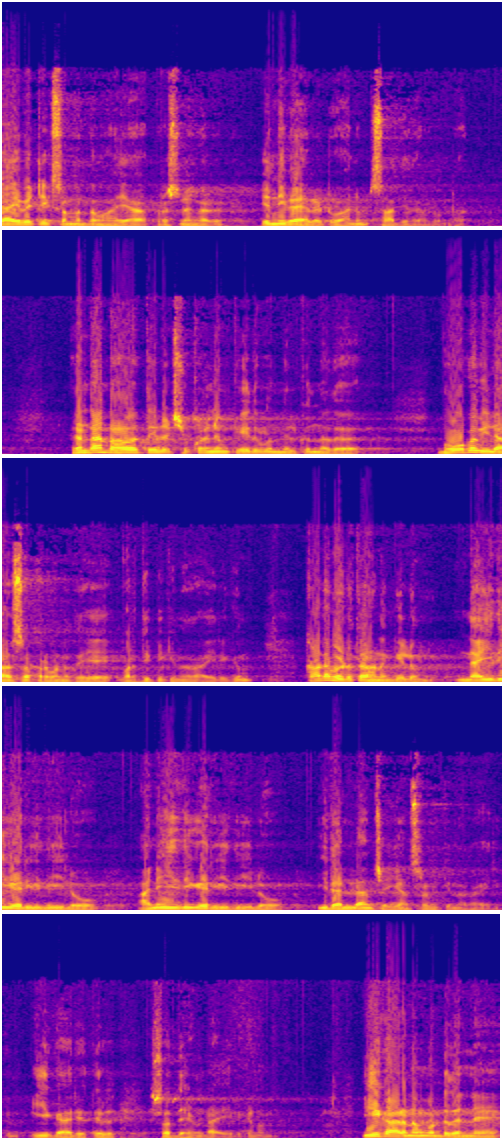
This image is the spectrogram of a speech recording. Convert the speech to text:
ഡയബറ്റിക് സംബന്ധമായ പ്രശ്നങ്ങൾ എന്നിവ അലട്ടുവാനും സാധ്യതകളുണ്ട്. രണ്ടാം ഭാവത്തിൽ ശുക്രനും കേതുവും നിൽക്കുന്നത് ഭോഗവിലാസ പ്രവണതയെ വർദ്ധിപ്പിക്കുന്നതായിരിക്കും. കടമെടുത്താണെങ്കിലും നൈതിക രീതിയിലോ അനൈതിക രീതിയിലോ ഇതെല്ലാം ചെയ്യാൻ ശ്രമിക്കുന്നതായിരിക്കും. ഈ കാര്യത്തിൽ ശ്രദ്ധയുണ്ടായിരിക്കണം. ഈ കാരണം കൊണ്ട് തന്നെ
